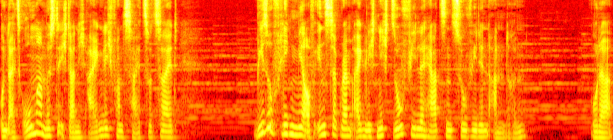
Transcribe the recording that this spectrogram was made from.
Und als Oma müsste ich da nicht eigentlich von Zeit zu Zeit Wieso fliegen mir auf Instagram eigentlich nicht so viele Herzen zu wie den anderen? Oder,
